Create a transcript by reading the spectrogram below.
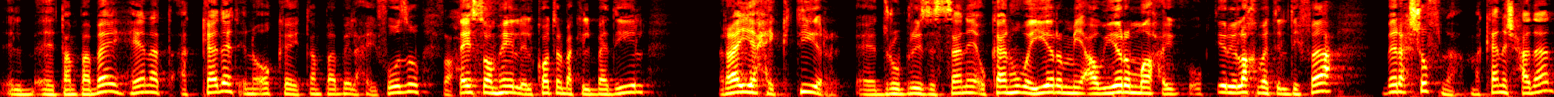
ال- آه، تامبا باي هنا تأكدت إنه أوكي تامبا باي رح يفوزوا. صح. تايسون هيل ال quarterback البديل ريح كتير آه، درو بريز السنة وكان هو يرمي أو يرمح وكتير يلخبط الدفاع. امبارح شفنا ما كانش حدا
